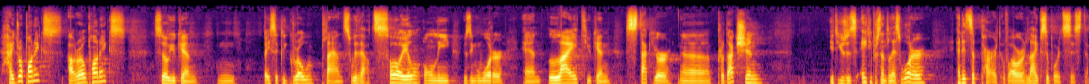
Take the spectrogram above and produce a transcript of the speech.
hydroponics, aeroponics. So you can mm, basically grow plants without soil, only using water and light. You can stack your uh, production it uses 80% less water, and it's a part of our life support system.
